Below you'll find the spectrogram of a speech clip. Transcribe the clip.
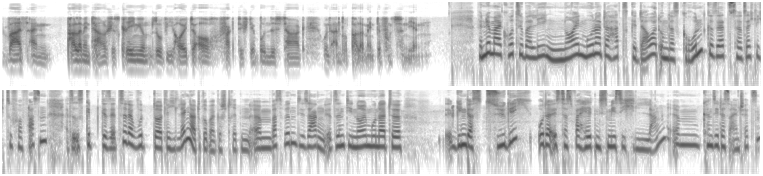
war es ein parlamentarisches Gremium, so wie heute auch faktisch der Bundestag und andere Parlamente funktionieren. Wenn wir mal kurz überlegen, neun Monate hat es gedauert, um das Grundgesetz tatsächlich zu verfassen. Also es gibt Gesetze, da wurde deutlich länger drüber gestritten. Ähm, was würden Sie sagen? Sind die neun Monate, äh, ging das zügig oder ist das verhältnismäßig lang? Ähm, können Sie das einschätzen?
